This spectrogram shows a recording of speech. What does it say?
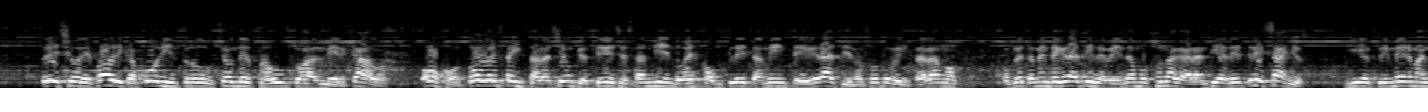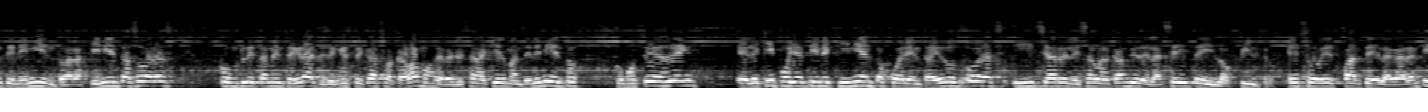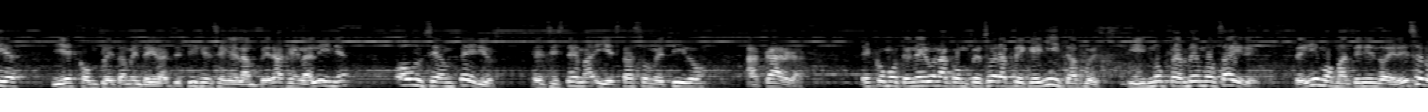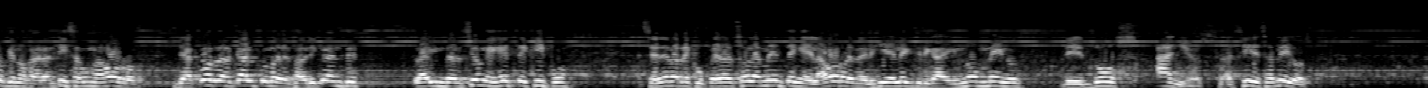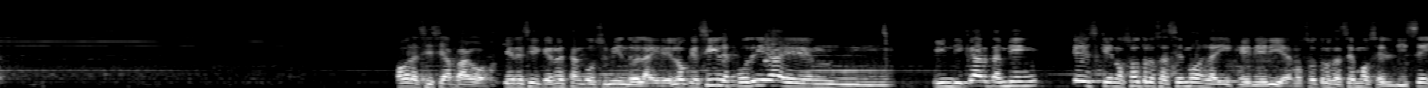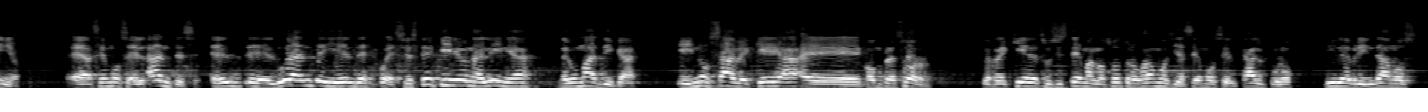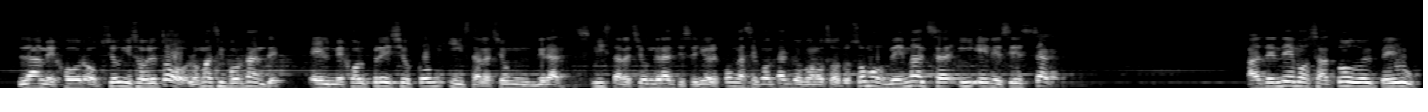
precio de fábrica por introducción del producto al mercado. Ojo, toda esta instalación que ustedes están viendo es completamente gratis, nosotros lo instalamos completamente gratis, le brindamos una garantía de tres años y el primer mantenimiento a las 500 horas completamente gratis. En este caso acabamos de realizar aquí el mantenimiento. Como ustedes ven, el equipo ya tiene 542 horas y se ha realizado el cambio del aceite y los filtros. Eso es parte de la garantía y es completamente gratis. Fíjense en el amperaje en la línea, 11 amperios el sistema y está sometido a carga. Es como tener una compresora pequeñita pues y no perdemos aire seguimos manteniendo aire. Eso es lo que nos garantiza un ahorro. De acuerdo al cálculo del fabricante, la inversión en este equipo se debe recuperar solamente en el ahorro de energía eléctrica en no menos de dos años. Así es, amigos. Ahora sí se apagó. Quiere decir que no están consumiendo el aire. Lo que sí les podría eh, indicar también es que nosotros hacemos la ingeniería, nosotros hacemos el diseño. eh, hacemos el antes, el, durante y el después. Si usted tiene una línea neumática y no sabe qué eh, compresor requiere su sistema, nosotros vamos y hacemos el cálculo y le brindamos la mejor opción y sobre todo, lo más importante, el mejor precio con instalación gratis. Instalación gratis, señores. Pónganse en contacto con nosotros. Somos de Maxa INC SAC. Atendemos a todo el Perú.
